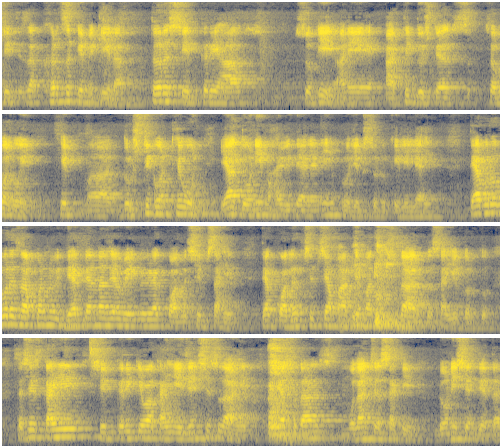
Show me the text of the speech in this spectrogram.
शेतीचा खर्च कमी केला तर शेतकरी हा सुखी आणि आर्थिकदृष्ट्या सबल होईल. हे दृष्टिकोन ठेवून या दोन्ही महाविद्यालयांनी हे प्रोजेक्ट सुरू केलेले आहेत त्याबरोबरच आपण विद्यार्थ्यांना ज्या वेगवेगळ्या स्कॉलरशिप्स आहेत त्या स्कॉलरशिपच्या माध्यमातून सुद्धा अर्थसहाय्य करतो. तसेच काही शेतकरी किंवा काही एजन्सी सुद्धा आहेत त्या सुद्धा मुलांच्यासाठी डोनेशन देतात.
